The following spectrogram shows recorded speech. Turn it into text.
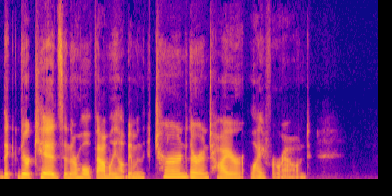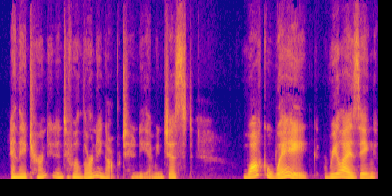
the, their kids and their whole family helped him, turned their entire life around and they turned it into a learning opportunity. I mean, just walk away realizing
